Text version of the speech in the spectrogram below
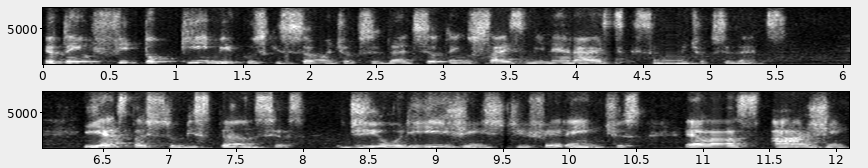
eu tenho fitoquímicos que são antioxidantes, eu tenho sais minerais que são antioxidantes. E estas substâncias de origens diferentes, elas agem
